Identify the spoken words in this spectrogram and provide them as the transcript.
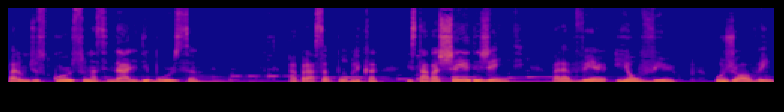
para um discurso na cidade de Bursa. A praça pública estava cheia de gente para ver e ouvir o jovem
